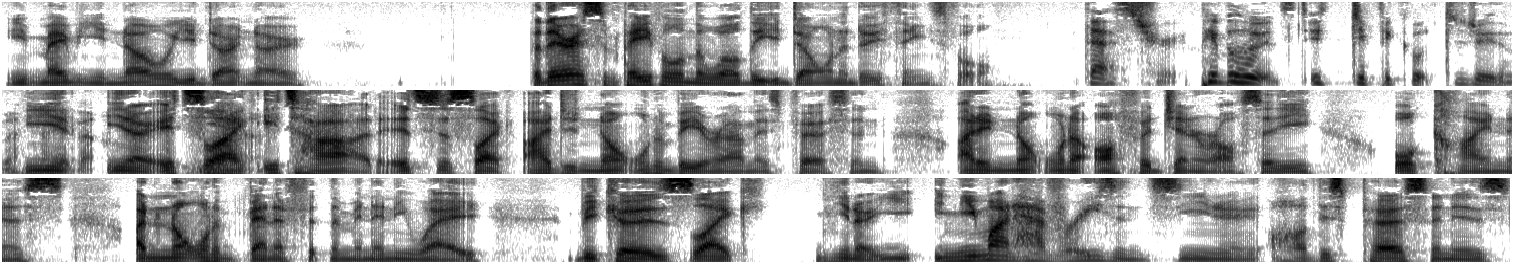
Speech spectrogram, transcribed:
you, maybe you know or you don't know, but there are some people in the world that you don't want to do things for. That's true. People who it's, it's difficult to do them a Yeah, favor. you know, it's like it's hard. It's just like I do not want to be around this person. I do not want to offer generosity or kindness. I do not want to benefit them in any way because, like, you know, you, and you might have reasons. You know, oh, this person is,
